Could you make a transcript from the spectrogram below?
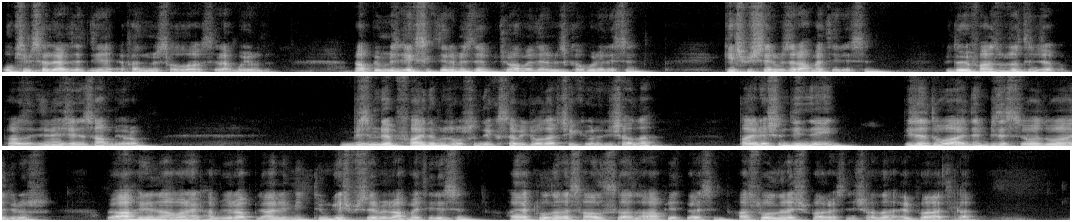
o kimselerdir diye Efendimiz sallallahu aleyhi ve sellem buyurdu. Rabbimiz eksiklerimizde bütün amellerimizi kabul eylesin. Geçmişlerimize rahmet eylesin. Videoyu fazla uzatınca fazla dinleyeceğini sanmıyorum. Bizim de faydamız olsun diye kısa videolar çekiyoruz inşallah. Paylaşın, dinleyin. Bize dua edin. Biz de size dua ediyoruz. Ve ahire davan elhamdülillah Rabbil Alemin. Tüm geçmişlerime rahmet eylesin. Hayat yollarına sağlık, sıhhat, afiyet versin. Hasta olanlara şifa versin inşallah. El Fatiha.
